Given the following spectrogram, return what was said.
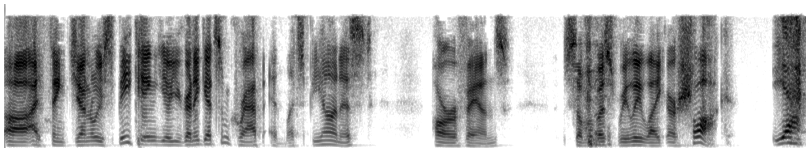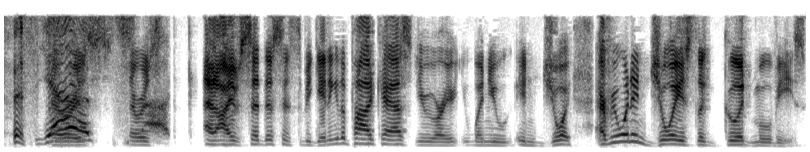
Uh, I think generally speaking, you know, you're going to get some crap, and let's be honest, horror fans, some of us really like our schlock. Yes, yes. is, there is, and I've said this since the beginning of the podcast. You are when you enjoy. Everyone enjoys the good movies.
